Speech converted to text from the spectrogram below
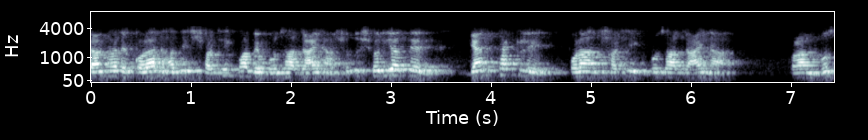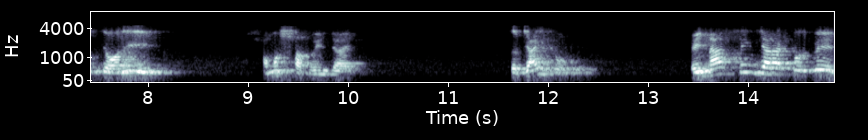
তা নাহলে কোরআন, হাদিস সঠিকভাবে বোঝা যায় না। শুধু শরিয়াতের জ্ঞান থাকলে কোরআন সঠিক বোঝা যায় না। কোরআন বুঝতে অনেক সমস্যা হয়ে যায়। তো যাই হোক, এই নার্সিং যারা করবেন,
